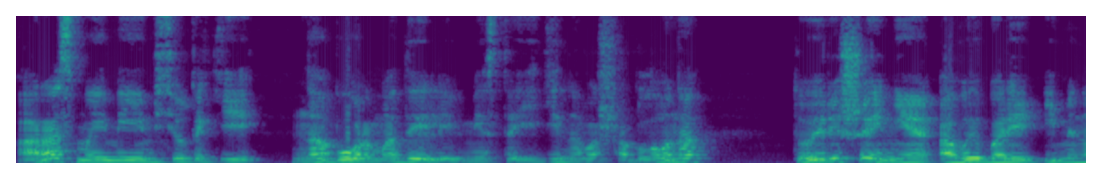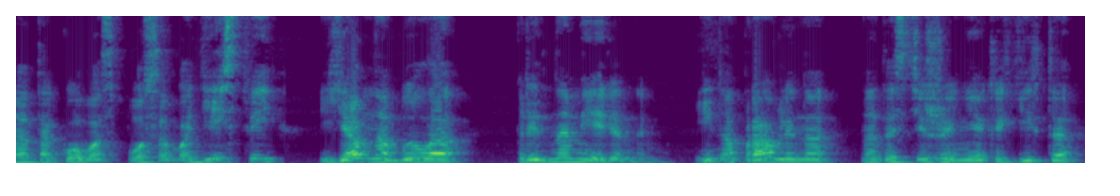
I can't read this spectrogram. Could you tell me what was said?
А раз мы имеем все-таки набор моделей вместо единого шаблона, то и решение о выборе именно такого способа действий явно было преднамеренным и направлена на достижение каких-то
